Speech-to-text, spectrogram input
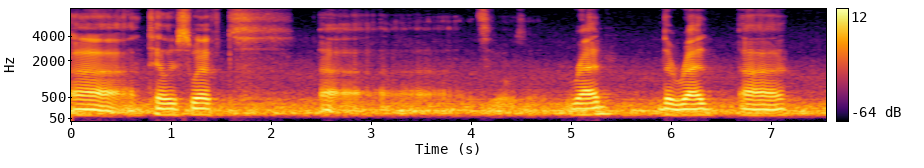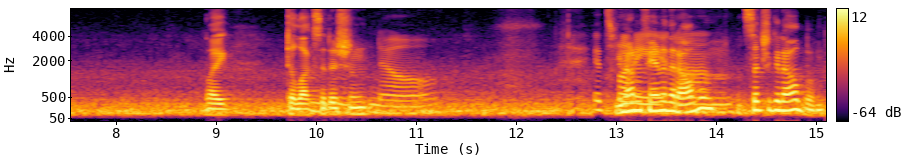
uh, Taylor Swift? Uh, let's see, what was it? Red, the red, uh, like deluxe edition. No. It's You're funny. not a fan of that album? um, It's such a good album.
